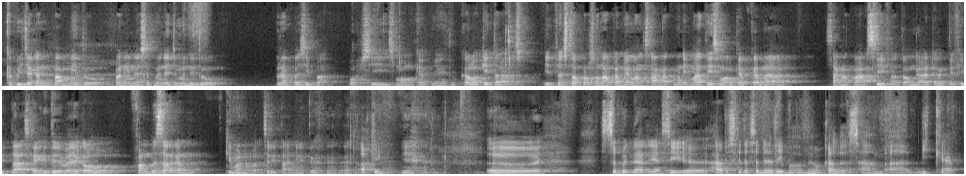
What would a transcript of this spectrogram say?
kebijakan PAM itu Panin Asset Management itu berapa sih Pak porsi small capnya itu? Kalau kita investor personal kan memang sangat menikmati small cap karena sangat pasif atau nggak ada aktivitas kayak gitu ya Pak ya. Kalau fund besar kan gimana Pak ceritanya itu? Oke. Iya. Eh, sebenarnya sih eh, harus kita sadari bahwa memang kalau saham eh, big cap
